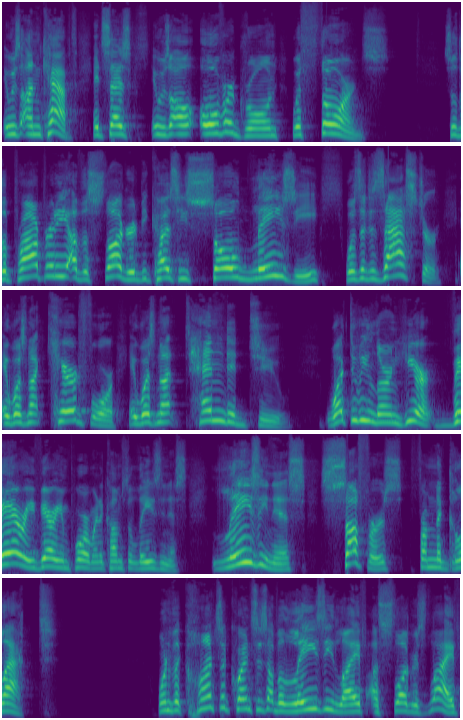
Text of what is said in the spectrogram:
It was unkept. It says it was all overgrown with thorns. So the property of the sluggard, because he's so lazy, was a disaster. It was not cared for, it was not tended to. What do we learn here? Very, very important when it comes to laziness. Laziness suffers from neglect. One of the consequences of a lazy life, a sluggard's life,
